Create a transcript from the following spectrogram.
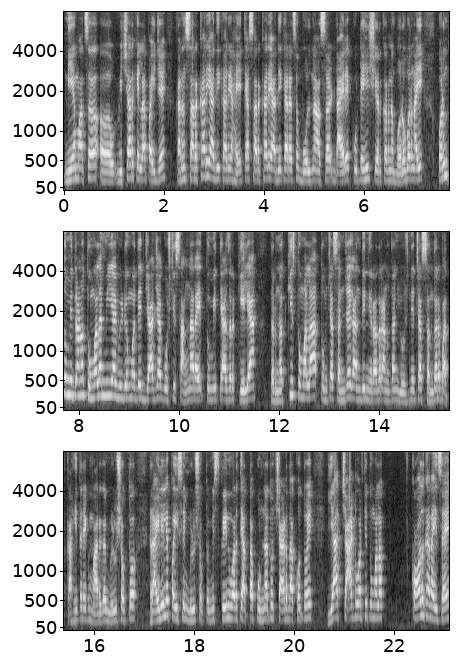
नियमाचं विचार केला पाहिजे. कारण सरकारी अधिकारी आहे त्या सरकारी अधिकाऱ्याचं बोलणं असं डायरेक्ट कुठेही शेअर करणं बरोबर नाही. परंतु मित्रांनो तुम्हाला मी या व्हिडिओमध्ये ज्या ज्या गोष्टी सांगणार आहेत तुम्ही त्या जर केल्या तर नक्कीच तुम्हाला तुमच्या संजय गांधी निराधार अनुदान योजनेच्या संदर्भात काहीतरी एक मार्ग मिळू शकतो. राहिलेले पैसे मिळू शकतो. मी स्क्रीनवरती आता पुन्हा तो चॅट दाखवतोय. या चॅटवरती तुम्हाला कॉल करायचा आहे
